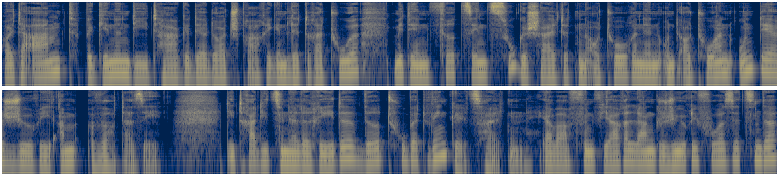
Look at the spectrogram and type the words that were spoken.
Heute Abend beginnen die Tage der deutschsprachigen Literatur mit den 14 zugeschalteten Autorinnen und Autoren und der Jury am Wörthersee. Die traditionelle Rede wird Hubert Winkels halten. Er war fünf Jahre lang Juryvorsitzender.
